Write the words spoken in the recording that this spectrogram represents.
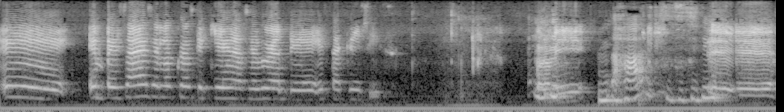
eh, empezar a hacer las cosas que quieren hacer durante esta crisis. Para mí, Ajá, sí, sí, sí, sí. eh,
